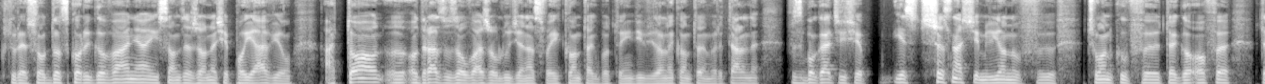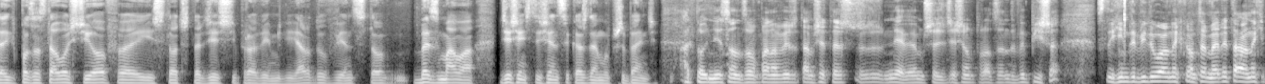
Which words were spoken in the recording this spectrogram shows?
które są do skorygowania i sądzę, że one się pojawią. A to e, od razu zauważą ludzie na swoich kontach, bo te indywidualne konto emerytalne wzbogaci się. Jest 16 milionów e, członków tego OFE, tej pozostałości OFE i 140 prawie miliardów, więc to bez mała 10 tysięcy każdemu przybędzie. A to nie sądzą panowie, że tam się też, nie wiem, 60% wypisze z tych indywidualnych kont emerytalnych i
